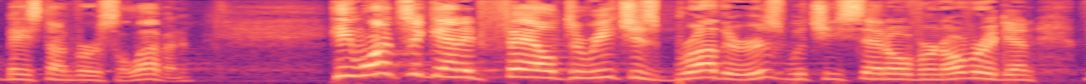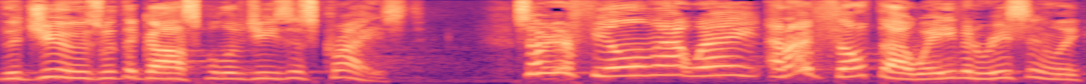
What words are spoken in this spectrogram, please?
based on verse 11, he once again had failed to reach his brothers, which he said over and over again, the Jews, with the gospel of Jesus Christ. So you're feeling that way? And I felt that way even recently,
